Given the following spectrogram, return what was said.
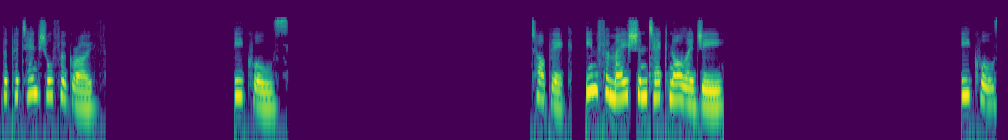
the potential for growth. equals Topic: Information technology. Equals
